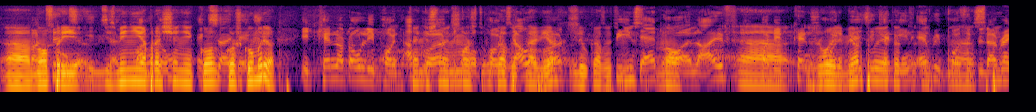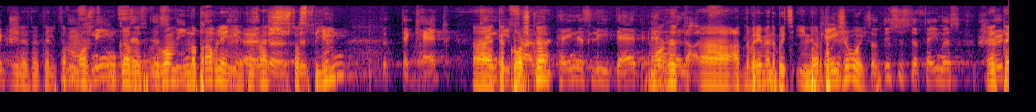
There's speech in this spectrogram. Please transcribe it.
А, но при изменении обращения кошка умрет. Конечно, она не может указывать наверх или указывать вниз, но э, живой или мертвый этот э, спин или этот электрон может указывать в любом направлении. Это значит, что спин эта кошка может а, одновременно быть и мертвой, и живой. Это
